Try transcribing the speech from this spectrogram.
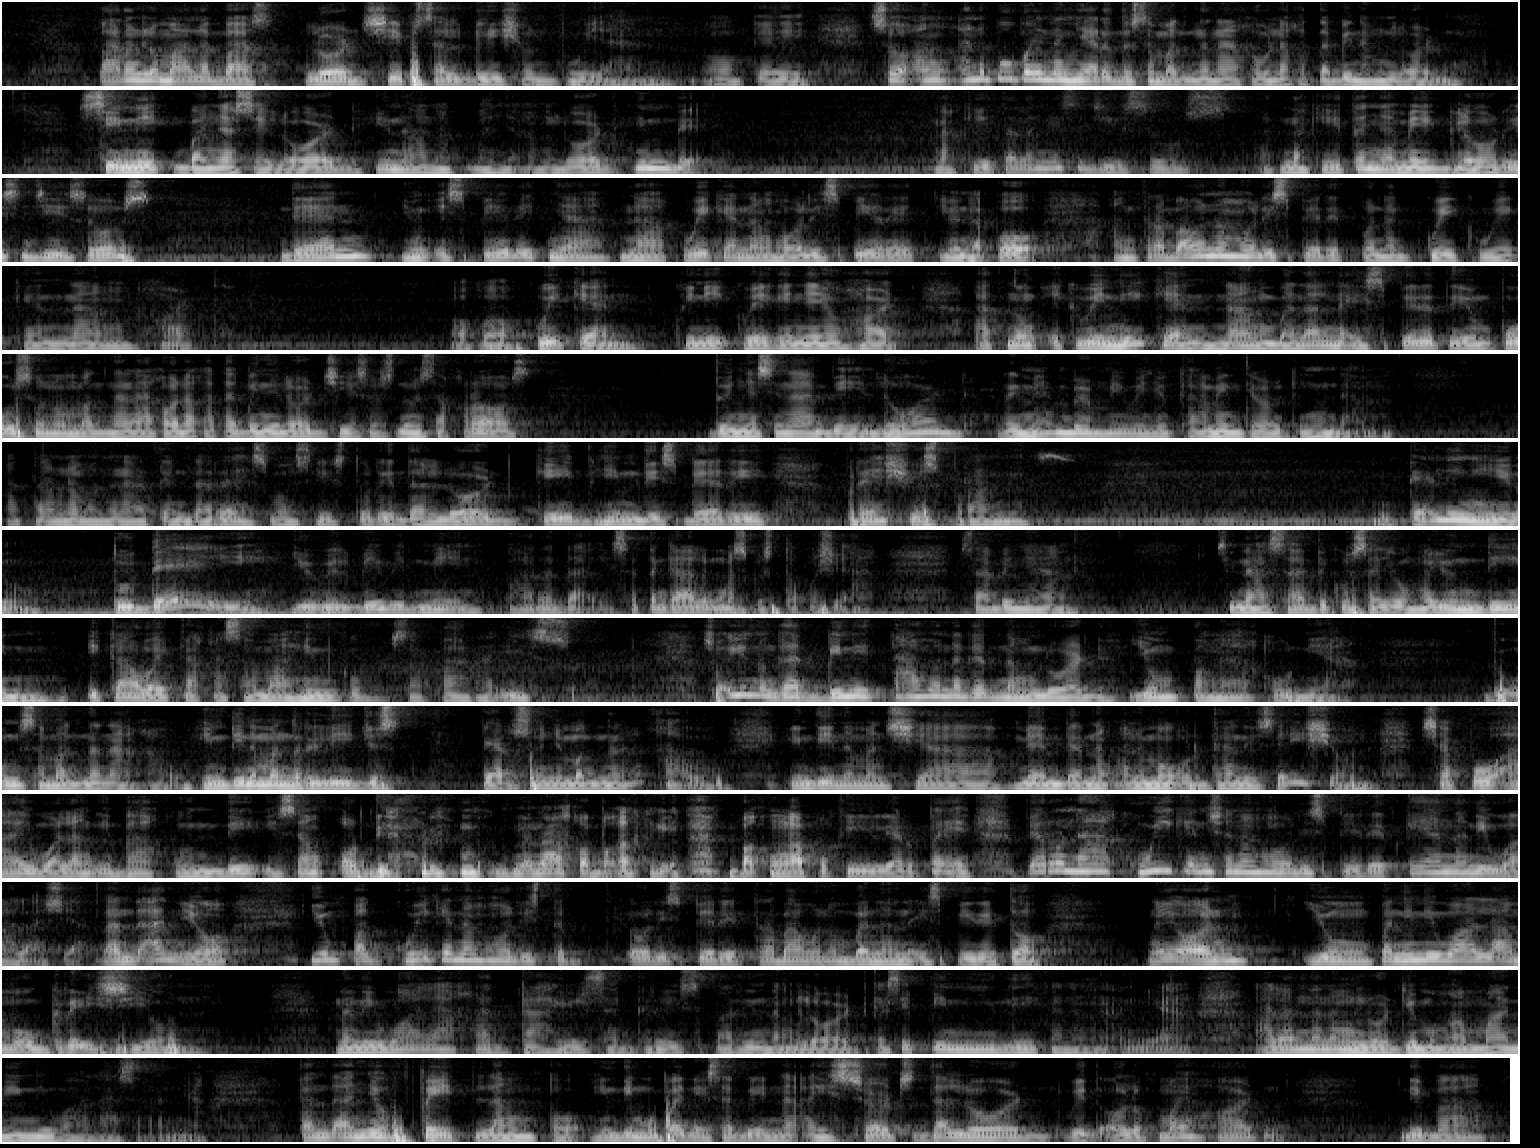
Parang lumalabas, Lordship salvation po yan. Okay. So, ang ano po ba yung nangyari doon sa magnanakaw na katabi ng Lord? Sinik ba niya si Lord? Hinanap ba niya ang Lord? Hindi. Nakita lang niya si Jesus at nakita niya may glory si Jesus. Then, yung spirit niya, na-quicken ng Holy Spirit, yun na po. Ang trabaho ng Holy Spirit po, nag-quick-quicken ng heart. Oko, quicken. Quiniquicken niya yung heart. At nung ikwiniken ng banal na espiritu yung puso ng magnanakaw na katabi ni Lord Jesus doon sa cross, doon niya sinabi, Lord, remember me when you come into your kingdom. At alam naman na natin, the rest was history. The Lord gave him this very precious promise. I'm telling you, today, you will be with me in paradise. Sa Tagalog, mas gusto ko siya. Sabi niya, Sinasabi ko sa iyo, ngayon din, ikaw ay kakasamahin ko sa paraiso. So ayun agad, binitawan agad ng Lord yung pangako niya doon sa magnanakaw. Hindi naman religious person yung magnanakaw. Hindi naman siya member ng anumang organization. Siya po ay walang iba kundi isang ordinary magnanakaw. Baka, baka nga po killer pa eh. Pero na-quicken siya ng Holy Spirit kaya naniwala siya. Tandaan nyo, yung pag-quicken ng Holy, Holy Spirit, trabaho ng banal na Espiritu. Ngayon, yung paniniwala mo, grace yun. Naniwala ka dahil sa grace pa rin ng Lord. Kasi pinili ka na nga niya. Alam na ng Lord yung mga maniniwala sa Kanya. Tandaan nyo, faith lang po. Hindi mo pwedeng sabihin na, I search the Lord with all of my heart. Di ba?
